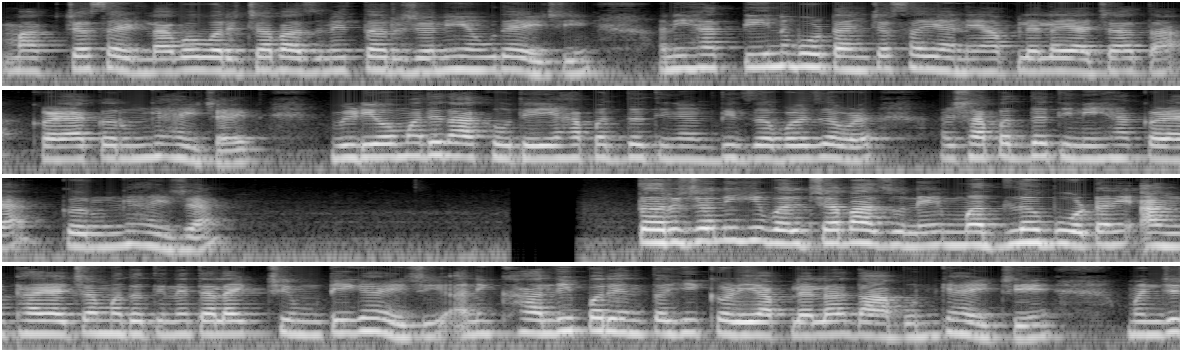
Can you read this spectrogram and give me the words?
मागच्या साईडला व वरच्या बाजूने तर्जनी येऊ द्यायची आणि ह्या तीन बोटांच्या सहाय्याने आपल्याला याच्या आता कळ्या करून घ्यायच्या आहेत. व्हिडिओमध्ये दाखवते ह्या पद्धतीने अगदी जवळजवळ अशा पद्धतीने ह्या कळ्या करून घ्यायच्या. तर्जनी ही वरच्या बाजूने मधलं बोट आणि अंगठा याच्या मदतीने त्याला एक चिमटी घ्यायची आणि खालीपर्यंत ही कळी आपल्याला दाबून घ्यायची. म्हणजे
